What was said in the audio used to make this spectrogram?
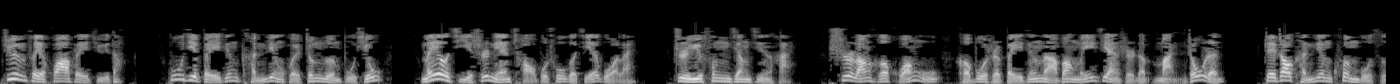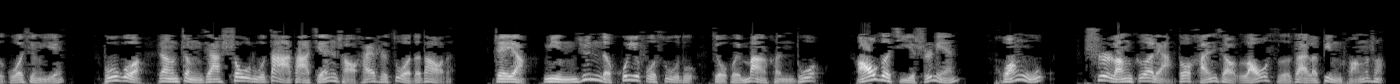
军费花费巨大，估计北京肯定会争论不休，没有几十年吵不出个结果来。至于封疆禁海，施琅和黄吴可不是北京那帮没见识的满洲人，这招肯定困不死国姓爷。不过，让郑家收入大大减少还是做得到的。这样，闽军的恢复速度就会慢很多。熬个几十年，黄吴、施琅哥俩都含笑老死在了病床上，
